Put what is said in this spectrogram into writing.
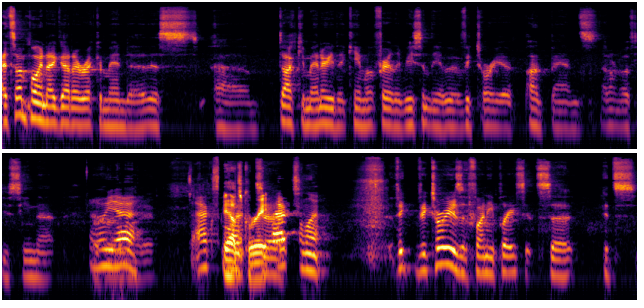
at some point I got to recommend uh, this um, documentary that came out fairly recently about Victoria punk bands. I don't know if you've seen that. Oh, yeah. it. It's excellent. Yeah, it's great. It's excellent. Vic- Victoria is a funny place. It's uh, it's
